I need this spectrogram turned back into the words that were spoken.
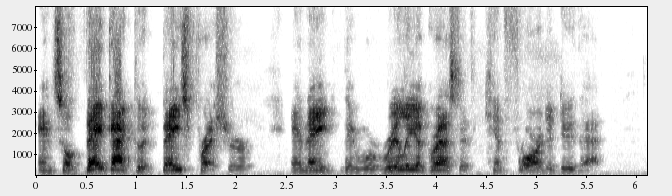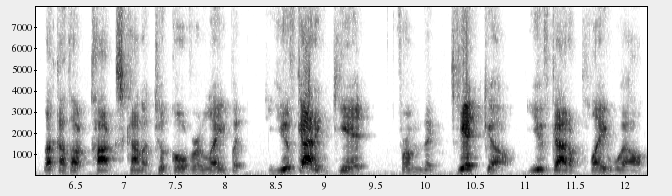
And so they got good base pressure and they they were really aggressive. Can Florida do that? Look, I thought Cox kind of took over late, but you've got to get from the get-go. You've got to play well.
